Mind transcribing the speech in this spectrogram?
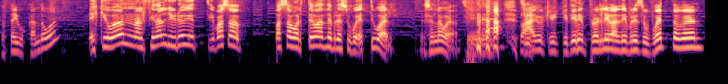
¿Lo estáis buscando, weón? Es que, weón, al final yo creo que te pasa, pasa por temas de presupuesto igual. Esa es la weá. sí. Ah, que, que tienen problemas de presupuesto, weón.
